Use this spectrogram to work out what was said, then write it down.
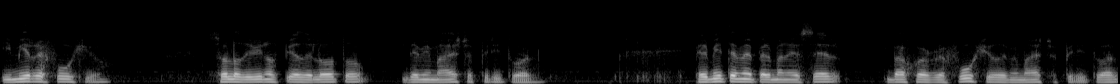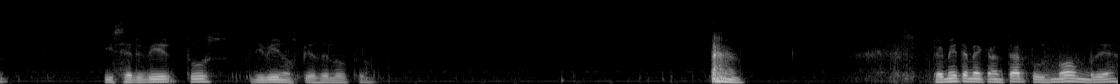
y mi refugio. Son los divinos pies de loto de mi maestro espiritual. Permíteme permanecer bajo el refugio de mi maestro espiritual y servir tus divinos pies de loto. Permíteme cantar tus nombres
